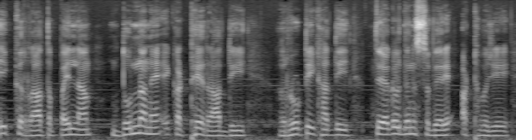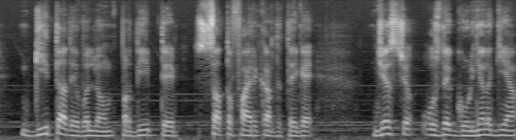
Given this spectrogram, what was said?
ਇੱਕ ਰਾਤ ਪਹਿਲਾਂ ਦੋਨਾਂ ਨੇ ਇਕੱਠੇ ਰਾਤ ਦੀ ਰੋਟੀ ਖਾਧੀ ਤੇ ਅਗਲੇ ਦਿਨ ਸਵੇਰੇ 8 ਵਜੇ ਗੀਤਾ ਦੇ ਵੱਲੋਂ ਪ੍ਰਦੀਪ ਤੇ ਸੱਤ ਫਾਇਰ ਕਰ ਦਿੱਤੇ ਗਏ, ਜਿਸ 'ਚ ਉਸ ਦੇ ਗੋਲੀਆਂ ਲੱਗੀਆਂ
